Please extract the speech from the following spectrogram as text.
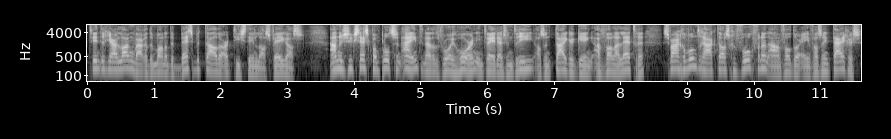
Twintig jaar lang waren de mannen de best betaalde artiesten in Las Vegas. Aan hun succes kwam plots een eind nadat Roy Horn in 2003 als een Tiger Gang à la lettre zwaar gewond raakte als gevolg van een aanval door een van zijn tijgers.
